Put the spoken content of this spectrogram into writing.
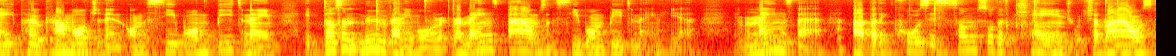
apocalmodulin on the C1b domain, it doesn't move anymore, it remains bound to the C1b domain here. It remains there, uh, but it causes some sort of change which allows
